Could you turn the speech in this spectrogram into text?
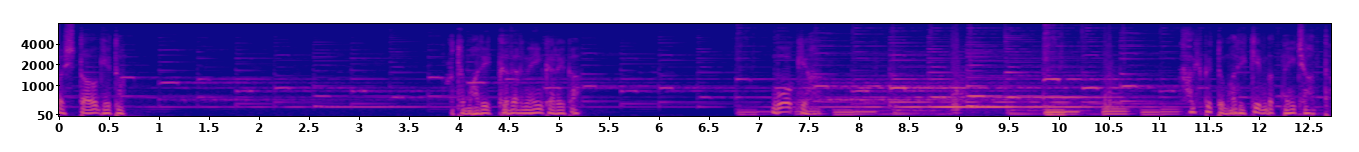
पछताओगे तुम? वो तुम्हारी कदर नहीं करेगा। वो क्या? कभी भी तुम्हारी कीमत नहीं जानता।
